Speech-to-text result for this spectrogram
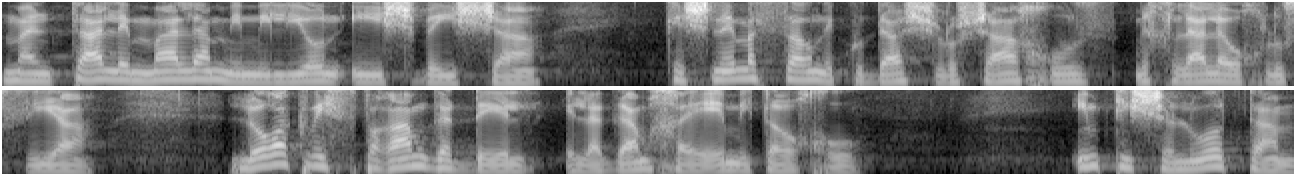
מנתה למעלה ממיליון איש ואישה, כ-12.3% מכלל האוכלוסייה. לא רק מספרם גדל, אלא גם חייהם התארכו. אם תשאלו אותם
